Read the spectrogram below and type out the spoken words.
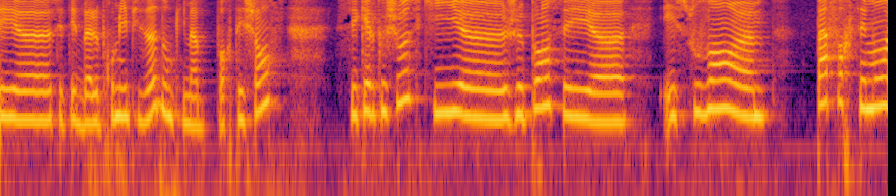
Euh, c'était bah, le premier épisode, donc il m'a porté chance. C'est quelque chose qui, euh, je pense, est, euh, est souvent pas forcément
